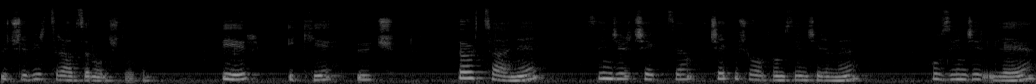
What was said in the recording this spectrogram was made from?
Üçlü bir trabzan oluşturdum. 1, 2, 3, 4 tane zincir çektim. Bu çekmiş olduğum zincirimi bu zincir ile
